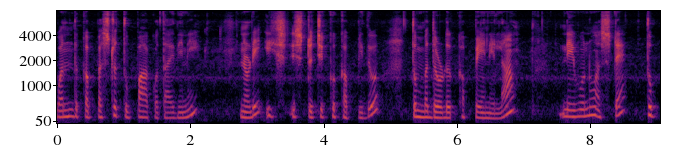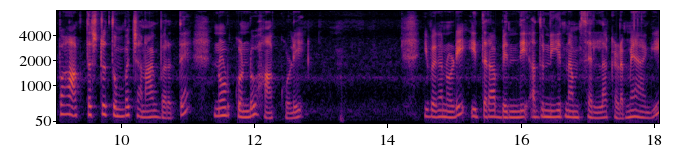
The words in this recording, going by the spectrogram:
ಒಂದು ಕಪ್ಪಷ್ಟು ತುಪ್ಪ ಹಾಕೋತಾ ಇದ್ದೀನಿ. ನೋಡಿ, ಇಶ್, ಇಷ್ಟು ಚಿಕ್ಕ ಕಪ್ಪಿದು. ತುಂಬ ದೊಡ್ಡ ಕಪ್ಪೇನಿಲ್ಲ. ನೀವೂ ಅಷ್ಟೇ. ತುಪ್ಪ ಹಾಕ್ದಷ್ಟು ತುಂಬ ಚೆನ್ನಾಗಿ ಬರುತ್ತೆ. ನೋಡಿಕೊಂಡು ಹಾಕ್ಕೊಳ್ಳಿ. ಇವಾಗ ನೋಡಿ ಈ ಥರ ಬೆಂದಿ, ಅದು ನೀರಿನ ಅಂಶ ಎಲ್ಲ ಕಡಿಮೆ ಆಗಿ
